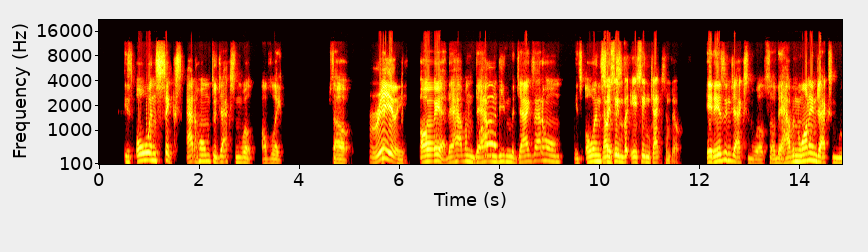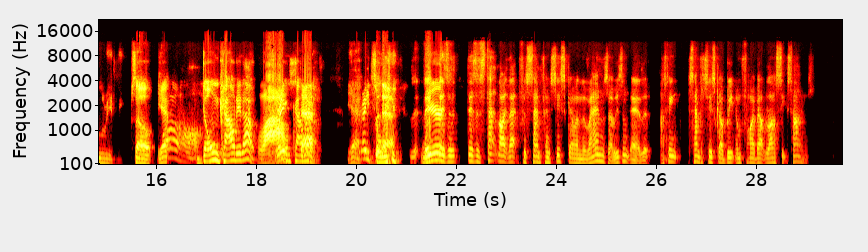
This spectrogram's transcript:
is 0 6 at home to Jacksonville of late. So, Really? oh yeah, they haven't they haven't beaten the Jags at home. It's 0 No, 6. it's in it's in Jacksonville. It is in Jacksonville, so they haven't won in Jacksonville really. So yeah, Oh, don't count it out. Wow. Great Don't count it out. Yeah, Great so we, There- there's a there's a stat like that for San Francisco and the Rams, though, isn't there? That I think San Francisco beat them five out of the last six times.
